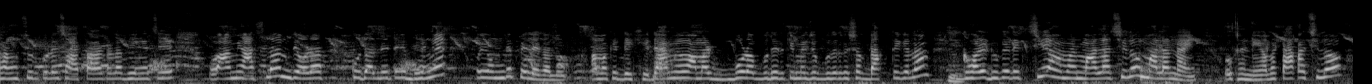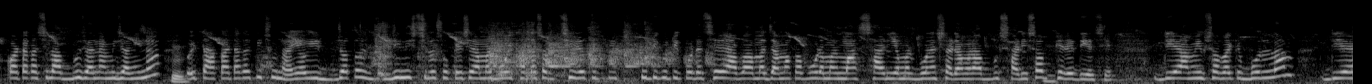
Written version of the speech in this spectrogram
ভাঙচুর করে তালা টালা ভেঙেছে। ও আমি আসলাম যে ওরা কোদাল দিয়ে থেকে ভেঙে ওই অমদে পেলে গেল আমাকে দেখে। দিয়ে আমিও আমার বড় বুধেরকে মেজ বুধেরকে সব ডাকতে গেলাম। ঘরে ঢুকে দেখছি আমার মালা ছিল মালা নাই। ওখানে আবার টাকা ছিল ক টাকা ছিল আব্বু জানে আমি জানি না। ওই টাকা টাকা কিছু নাই। ওই যত জিনিস ছিল শোকেসে আমার বই খাতা সব ছিঁড়ে কুটি কুটি কুটি করেছে। আবার আমার জামা কাপড় আমার মার শাড়ি আমার বোনের শাড়ি আমার আব্বুর শাড়ি সব ফেলে দিয়েছে। দিয়ে আমি সবাইকে বললাম দিয়ে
